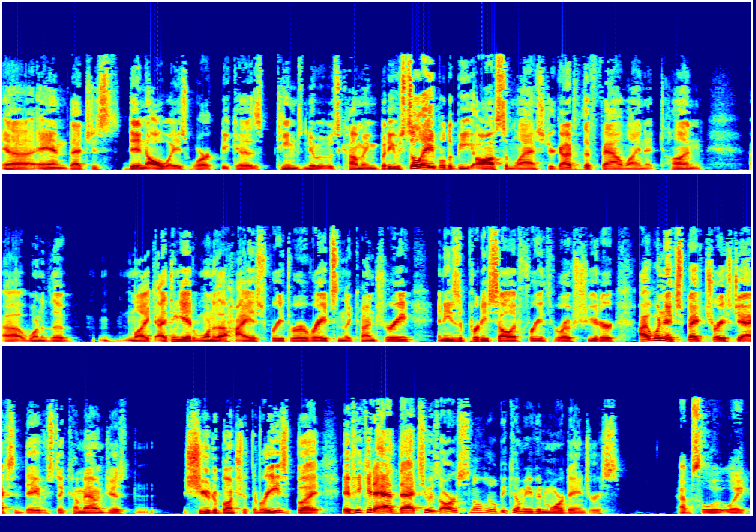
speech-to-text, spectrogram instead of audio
Uh, and that just didn't always work because teams knew it was coming. But he was still able to be awesome last year. Got to the foul line a ton. Uh, one of the like I think he had one of the highest free throw rates in the country, and he's a pretty solid free throw shooter. I wouldn't expect Trayce Jackson Davis to come out and just shoot a bunch of threes, but if he could add that to his arsenal, he'll become even more dangerous. Absolutely.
